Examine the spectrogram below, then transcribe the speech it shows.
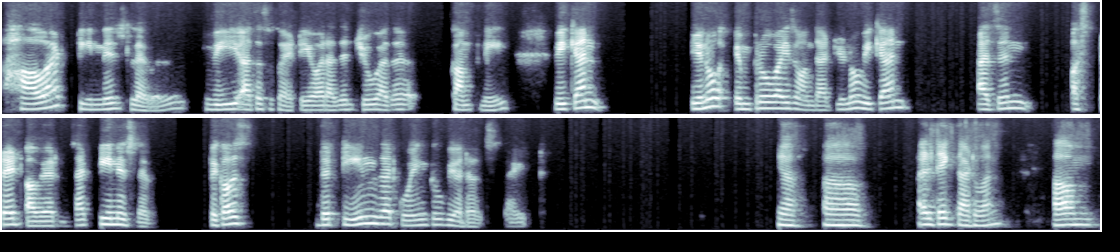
how at teenage level, we as a society or as a Jew as a company, we can, you know, improvise on that. You know, we can as in a spread awareness at teenage level because the teens are going to be adults, right? Yeah, uh, I'll take that one. Um,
